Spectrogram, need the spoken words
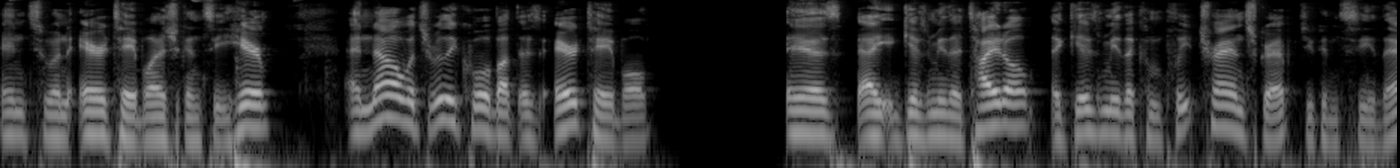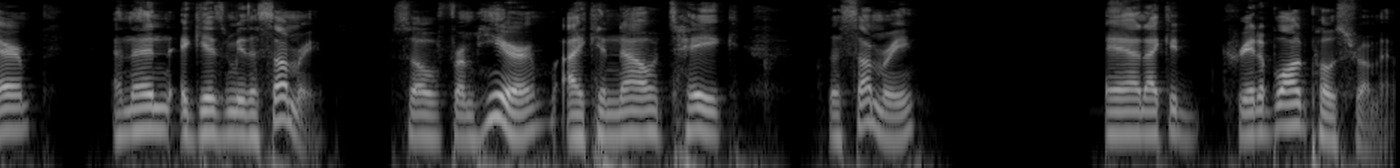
into an Airtable, as you can see here. And now what's really cool about this Airtable is uh, it gives me the title, it gives me the complete transcript, you can see there, and then it gives me the summary. So from here, I can now take the summary and I could create a blog post from it.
